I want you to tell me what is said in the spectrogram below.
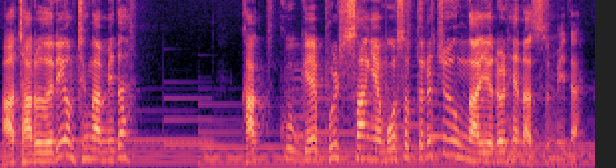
아, 자료들이 엄청납니다. 각국의 불상의 모습들을 쭉 나열을 해놨습니다.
